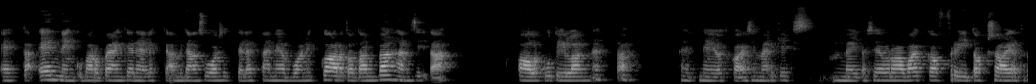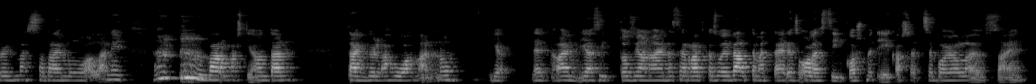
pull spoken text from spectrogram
että ennen kuin mä rupean kenellekään mitään suosittele tai neuvoa, niin kartoitan vähän sitä alkutilannetta. Että ne, jotka esimerkiksi meitä seuraa vaikka Freetoxaajat ryhmässä tai muualla, niin varmasti on tämän, tämän kyllä huomannut. Ja, ja sitten tosiaan aina se ratkaisu ei välttämättä edes ole siinä kosmetiikassa, että se voi olla jossain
